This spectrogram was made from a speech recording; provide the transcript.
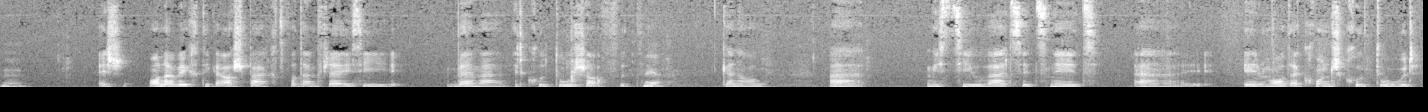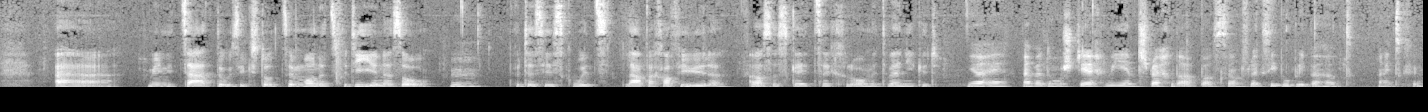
Mhm. Mhm. ist auch ein wichtiger Aspekt von dem Freisein wenn man in der Kultur arbeitet. Ja. Genau. Äh, mein Ziel wäre es jetzt nicht, äh, irgendwo der Kunstkultur äh, meine 10'000 Stutz im Monat zu verdienen. So. Mhm. Für das ich ein gutes Leben kann führen kann. Also es geht sicher auch mit weniger. Ja, eh. Aber du musst dich wie entsprechend anpassen und flexibel bleiben, halt, habe ich das Gefühl.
